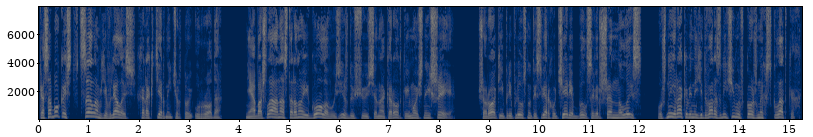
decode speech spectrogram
Кособокость в целом являлась характерной чертой урода. Не обошла она стороной и голову, зиждущуюся на короткой мощной шее. Широкий приплюснутый сверху череп был совершенно лыс, ушные раковины едва различимы в кожных складках.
